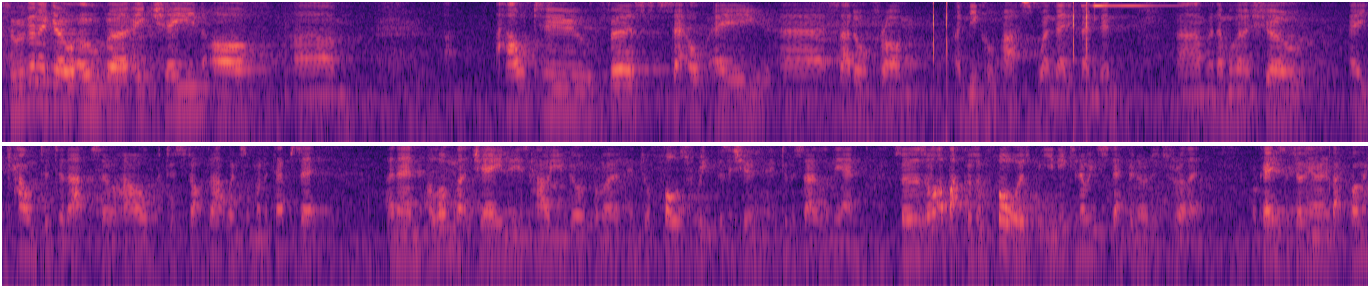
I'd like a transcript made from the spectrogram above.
so we're going to go over a chain of um, how to first set up a uh, saddle from a knee cut pass when they're defending. Um, and then we're going to show a counter to that, so how to stop that when someone attempts it. And then along that chain is how you go from a, into a false reap position into the saddle in the end. So there's a lot of backwards and forwards, but you need to know each step in order to drill it. Okay, so Johnny, are back for me?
